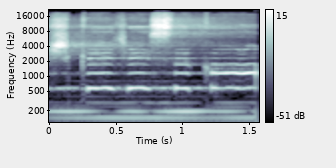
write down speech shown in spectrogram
इश्क जिसको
